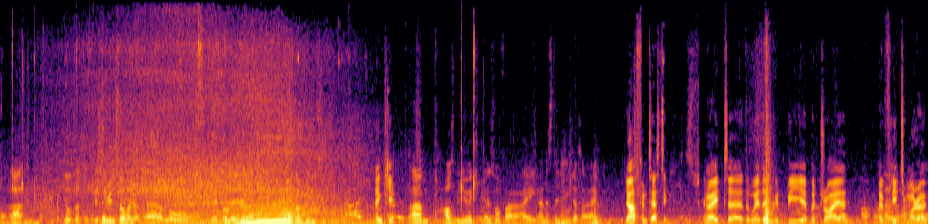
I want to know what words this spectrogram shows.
Uh, thank you so much uh, for welcome to the city. Thank you. Um, how's been your experience so far? I understand you just arrived. Yeah, fantastic. It's great. Uh, the weather could be a bit drier, hopefully tomorrow.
